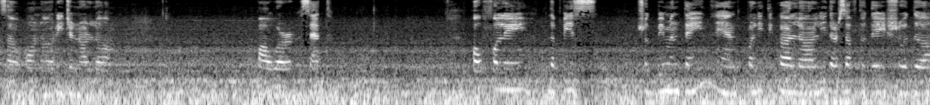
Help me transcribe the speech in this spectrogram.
So on a regional um, set. Hopefully the peace should be maintained and political uh, leaders of today should uh,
